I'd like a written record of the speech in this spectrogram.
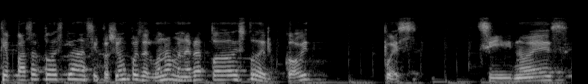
que pasa toda esta situación, pues de alguna manera todo esto del COVID, pues si no es,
